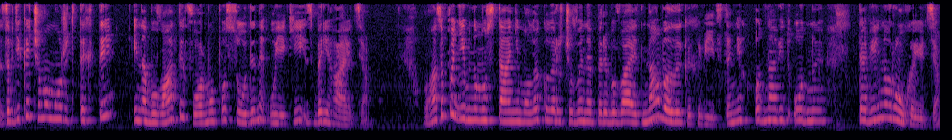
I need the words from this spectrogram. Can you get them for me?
завдяки чому можуть текти і набувати форму посудини, у якій зберігаються. У газоподібному стані молекули речовини перебувають на великих відстанях одна від одної та вільно рухаються.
